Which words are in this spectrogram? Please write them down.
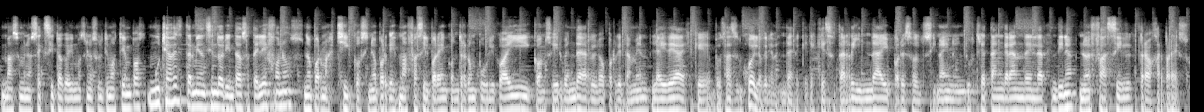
más o menos éxito que vimos en los últimos tiempos. Muchas veces terminan siendo orientados a teléfonos, no por más chicos, sino porque es más fácil por ahí encontrar un público ahí y conseguir venderlo, porque también la idea es que vos haces un juego y lo querés vender, querés que eso te rinda y por eso si no hay una industria tan grande en la Argentina, no es fácil trabajar para eso.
